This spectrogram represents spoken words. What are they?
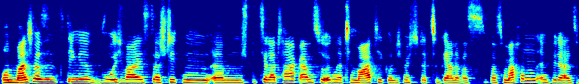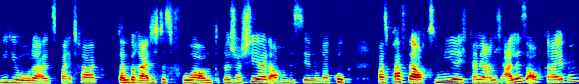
Und manchmal sind's Dinge, wo ich weiß, da steht 'n, ähm, spezieller Tag an zu irgend 'ner Thematik und ich möchte dazu gerne was was machen, entweder als Video oder als Beitrag. Dann bereite ich das vor und recherchiere halt auch 'n bisschen oder gucke, was passt da auch zu mir? Ich kann ja auch nicht alles aufgreifen.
